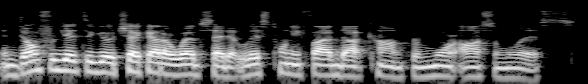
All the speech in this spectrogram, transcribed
And don't forget to go check out our website at list25.com for more awesome lists.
